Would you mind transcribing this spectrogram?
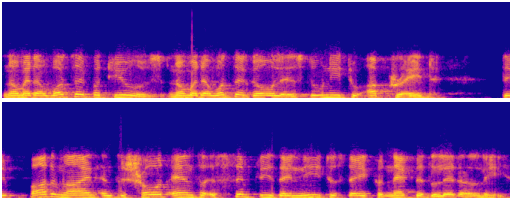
no matter what they produce, no matter what their goal is, do need to upgrade? The bottom line and the short answer is simply they need to stay connected literally.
